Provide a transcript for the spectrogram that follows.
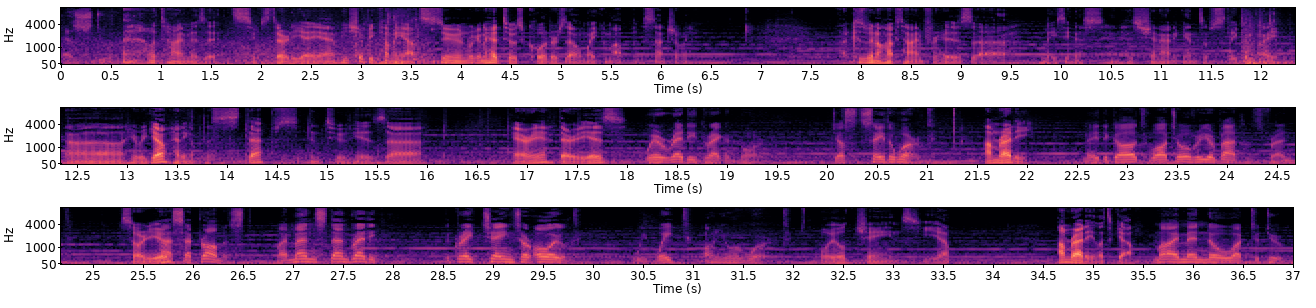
as steward. What time is it? 6:30 a.m. He should be coming out soon. We're gonna head to his quarters though and wake him up, essentially, because we don't have time for his uh, laziness and his shenanigans of sleeping late. Uh, here we go. Heading up the steps into his uh, area. There he is. We're ready, Dragonborn. Just say the word. I'm ready. May the gods watch over your battles, friend. So are you? As I promised, my men stand ready. The great chains are oiled. We wait on your word. Oiled chains. Yep. I'm ready. Let's go. My men know what to do.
